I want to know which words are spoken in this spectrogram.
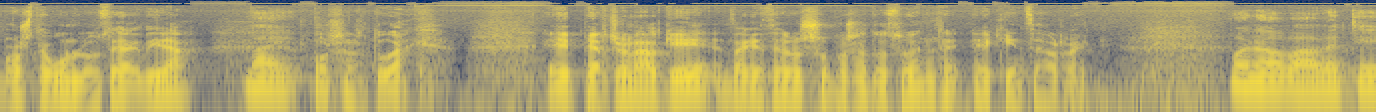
bost egun luzeak dira, bai. osartuak. E, pertsonalki, ez dakit zer suposatu zuen ekintza horrek. Bueno, ba, beti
